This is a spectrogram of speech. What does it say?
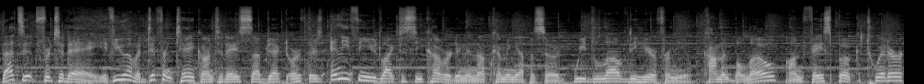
That's it for today. If you have a different take on today's subject or if there's anything you'd like to see covered in an upcoming episode, we'd love to hear from you. Comment below on Facebook, Twitter,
